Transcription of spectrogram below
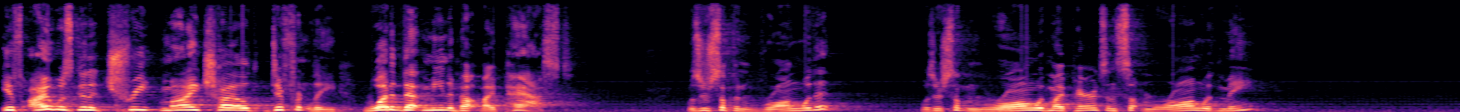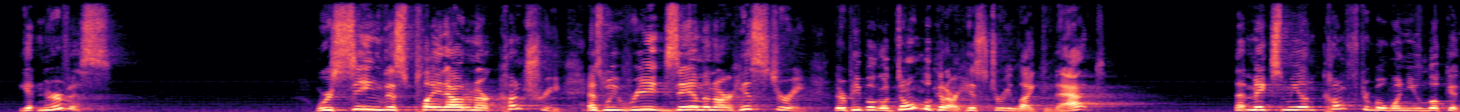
If I was going to treat my child differently, what did that mean about my past? Was there something wrong with it? Was there something wrong with my parents and something wrong with me? You get nervous. We're seeing this played out in our country as we re examine our history. There are people who go, Don't look at our history like that. That makes me uncomfortable when you look at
